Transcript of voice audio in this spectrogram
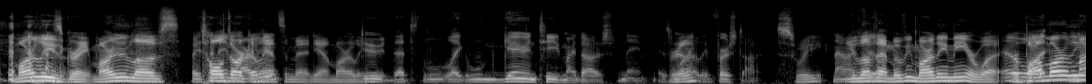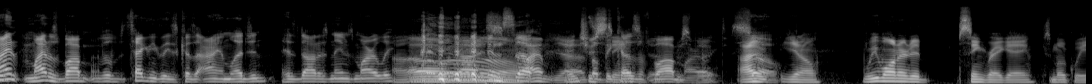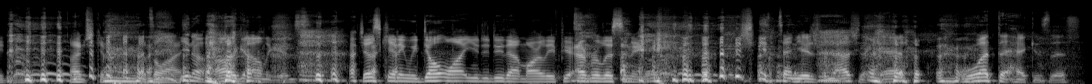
Marley is great. Marley loves Wait, is her tall, name dark, and Marley? handsome men. Yeah, Marley. Dude, that's like guaranteed. My daughter's name is Really? Marley, first daughter. Sweet. Now you I love feel- that movie, Marley and Me, or what? Uh, or Bob well, Marley? Mine, mine was Bob. Well, technically, it's because I Am Legend. His daughter's name's Marley. Oh, Oh, nice. So- I'm, yeah, that's Interesting. but because of good. Bob Respect. Marley. I, So you know, we want her to sing reggae, smoke weed. no. I'm just kidding. That's a lie. you know all the, all the goods. just kidding. We don't want you to do that, Marley. If you're ever listening, she's ten years from now. She's like, Dad, what the heck is this?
